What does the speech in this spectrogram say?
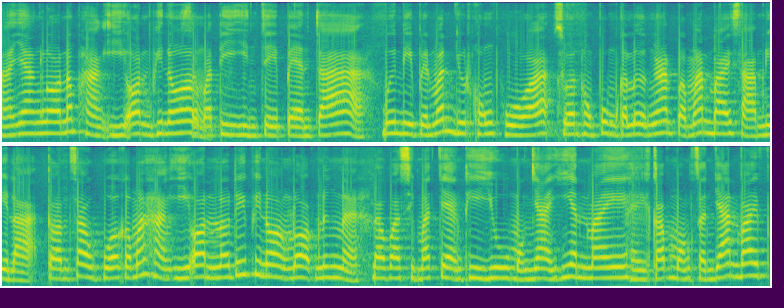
หายางรอน้ำห่างอีออนพี่น้อง สวัสดีอินเจแปนจ้า มื้อนี้เป็นวันหยุดของผัว ส่วนของปุ่มก็เลิกงานประมาณบ่ายสามนี่ล่ะตอนเศร้าผัวก็มาห่างอีออนแล้วดิพี่น้องรอบนึงน่ะเราว่าสิมาแจ้งที่อยู่มองใหญ่เฮียนไหมให้กับมองสัญญาณไวไฟ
